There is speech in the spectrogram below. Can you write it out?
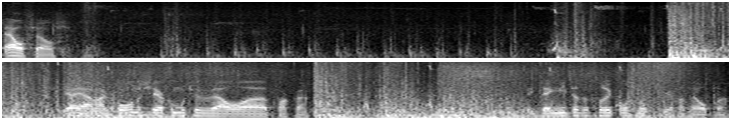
11 zelfs. Ja, ja, maar de volgende cirkel moeten we wel eh, pakken. Ik denk niet dat het geluk ons nog een keer gaat helpen.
